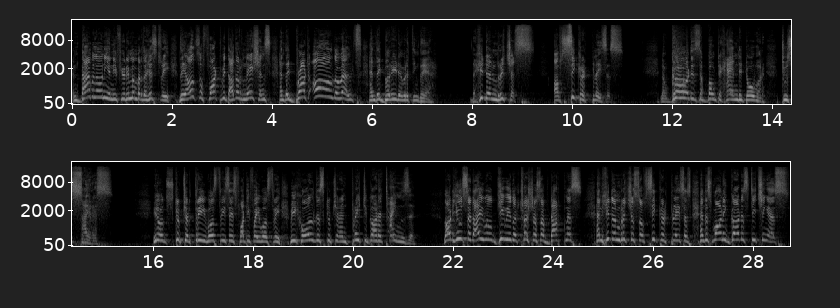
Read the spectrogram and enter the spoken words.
And Babylonian, if you remember the history, they also fought with other nations and they brought all the wealth and they buried everything there. The hidden riches of secret places. Now God is about to hand it over to Cyrus. You know, scripture 3, verse 3 says, 45, verse 3. We hold the scripture and pray to God at times. Lord, you said, I will give you the treasures of darkness and hidden riches of secret places. And this morning, God is teaching us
